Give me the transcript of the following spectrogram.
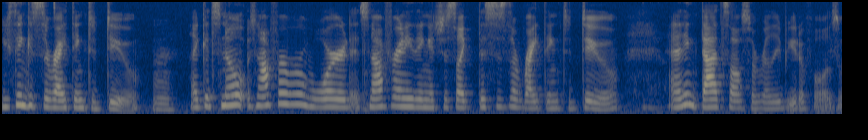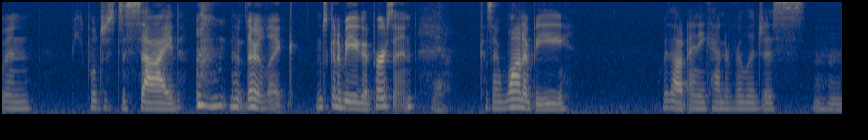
you think it's the right thing to do. Mm. Like it's no, it's not for a reward, it's not for anything. It's just like this is the right thing to do, and I think that's also really beautiful is when people just decide that they're like, I'm just gonna be a good person, Yeah. because I want to be, without any kind of religious hmm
